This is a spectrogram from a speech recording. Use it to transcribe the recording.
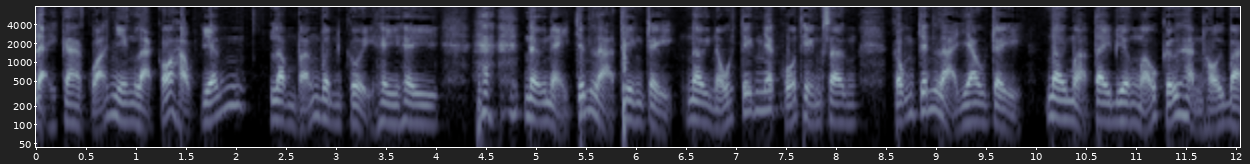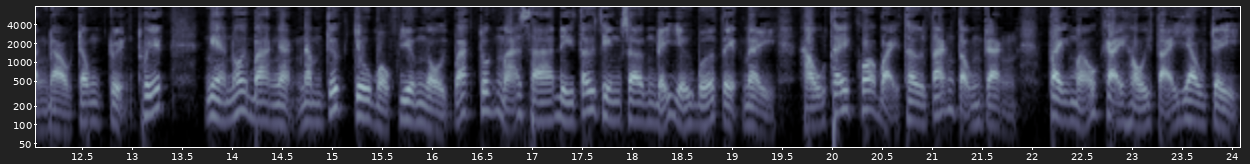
Đại ca quả nhiên là có học vấn. Lâm Vãn Vinh cười hi hi. nơi này chính là Thiên Trì, nơi nổi tiếng nhất của Thiên Sơn, cũng chính là Giao Trì, nơi mà Tây Biên Mẫu cử hành hội bàn đào trong truyền thuyết. Nghe nói ba ngàn năm trước Chu Một Dương ngồi bát tuấn mã xa đi tới Thiên Sơn để dự bữa tiệc này, hậu thế có bài thơ tán tụng rằng Tây Mẫu khai hội tại Giao Trì,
